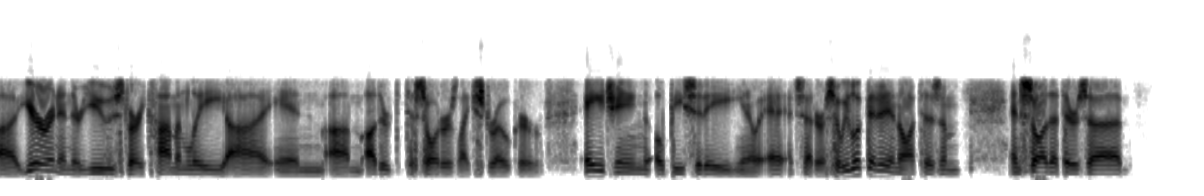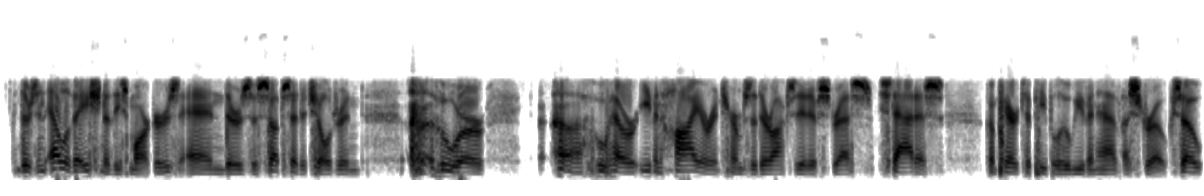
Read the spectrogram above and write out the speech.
uh, urine, and they're used very commonly uh, in um, other disorders like stroke or aging, obesity, you know, et cetera. So we looked at it in autism and saw that there's a there's an elevation of these markers, and there's a subset of children who are uh, who are even higher in terms of their oxidative stress status compared to people who even have a stroke. So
